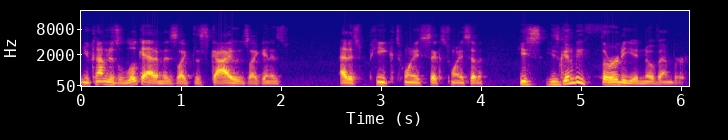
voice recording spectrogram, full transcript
You kind of just look at him as like this guy who's like in his at his peak 26, 27. He's he's going to be 30 in November.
